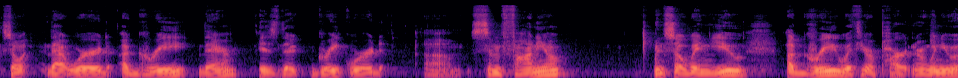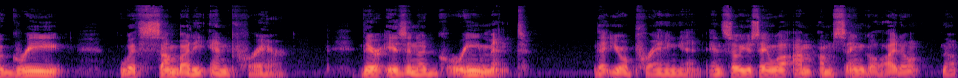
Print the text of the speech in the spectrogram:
So that word agree there is the Greek word um, symphonio. And so when you agree with your partner, when you agree with somebody in prayer, there is an agreement that you're praying in. And so you're saying, well, I'm, I'm single. I don't know.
